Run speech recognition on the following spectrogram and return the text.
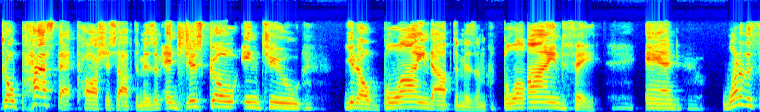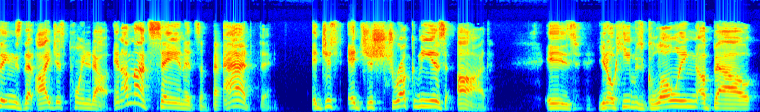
go past that cautious optimism and just go into you know blind optimism, blind faith, and one of the things that I just pointed out, and I'm not saying it's a bad thing. It just it just struck me as odd. Is you know he was glowing about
